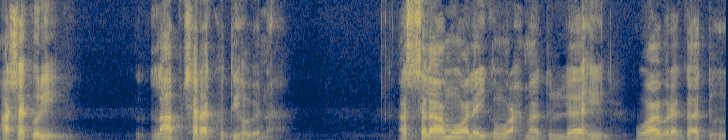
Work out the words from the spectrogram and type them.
আশা করি লাভ ছাড়া ক্ষতি হবে না। আসসালামু আলাইকুম রহমতুল্লাহি ওয়াবরাকাতুহু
